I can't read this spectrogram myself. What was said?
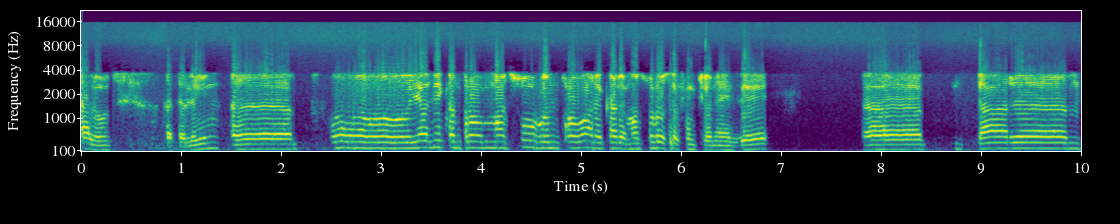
Salut, Cătălin. Uh, uh, eu zic că într-o măsură, într-o oarecare măsură o să funcționeze. Uh, dar uh,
